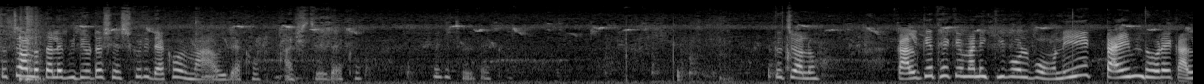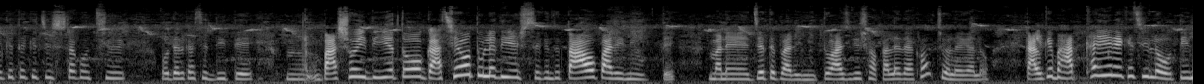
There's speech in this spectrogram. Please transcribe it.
তো চলো তাহলে ভিডিওটা শেষ করি। দেখো, ওর মা ওই দেখো, আসছে, দেখো। ঠিক আছে, দেখো। তো চলো। কালকে থেকে মানে কি বলব, অনেক টাইম ধরে কালকে থেকে চেষ্টা করছি। ওদের কাছে দিতে। বাসই দিয়ে তো গাছেও তুলে দিয়ে এসছে, কিন্তু তাও পারিনি উঠতে মানে যেতে পারিনি। তো আজকে সকালে দেখো চলে গেল। কালকে ভাত খাইয়ে রেখেছিল, তিন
